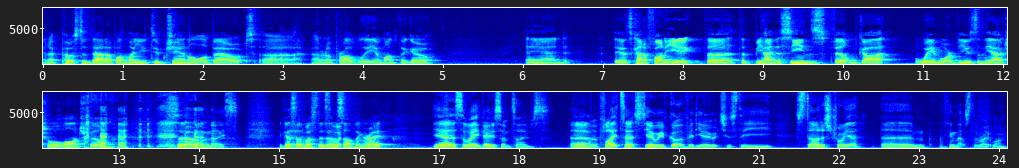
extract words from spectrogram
and I posted that up on my YouTube channel about uh, I don't know probably a month ago and it was kind of funny. It, the the behind the scenes film got way more views than the actual launch film. so nice. I guess yeah. I must have done so what, something right. Yeah, that's the way it goes sometimes. Um, yeah. Flite test, yeah, we've got a video which is the Star Destroyer. Um, I think that's the right one.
